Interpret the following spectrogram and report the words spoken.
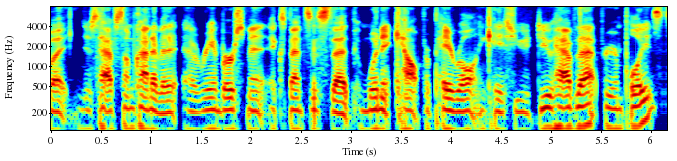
but just have some kind of a, a reimbursement expenses that wouldn't count for payroll in case you do have that for your employees.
